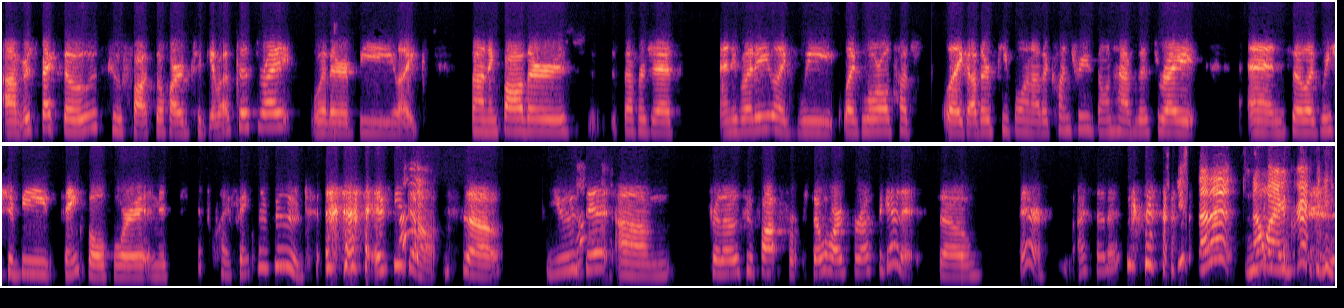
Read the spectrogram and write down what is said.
um, respect those who fought so hard to give us this right, whether it be like founding fathers, suffragettes, anybody. Like we, like Laurel touched like other people in other countries don't have this right and so like we should be thankful for it and it's it's quite frankly rude if you don't so use it um for those who fought for, so hard for us to get it so there i said it. You said it? No i agree. I think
